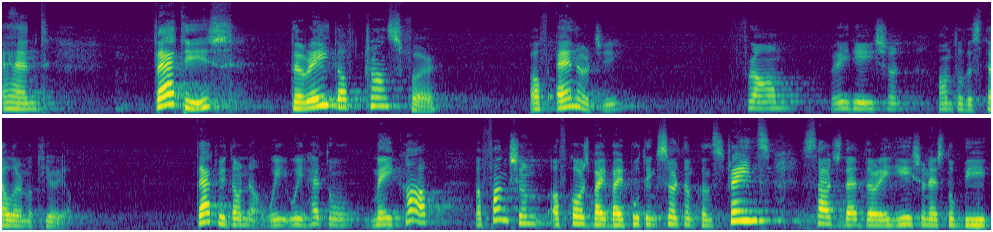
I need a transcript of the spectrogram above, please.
And that is the rate of transfer of energy from radiation onto the stellar material. That we don't know. We, we had to make up a function, of course, by, by putting certain constraints such that the radiation has to be,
